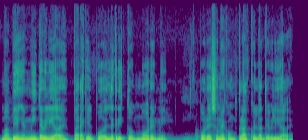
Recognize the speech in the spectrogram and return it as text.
más bien en mis debilidades para que el poder de Cristo more en mí. Por eso me complazco en las debilidades,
